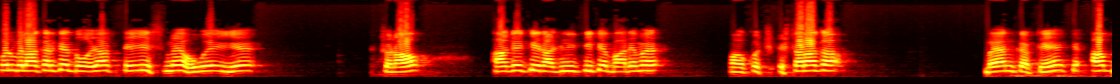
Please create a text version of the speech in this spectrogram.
कुल मिलाकर के 2023 में हुए ये चुनाव। आगे की राजनीति के बारे में कुछ इस तरह का बयान करते हैं कि अब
